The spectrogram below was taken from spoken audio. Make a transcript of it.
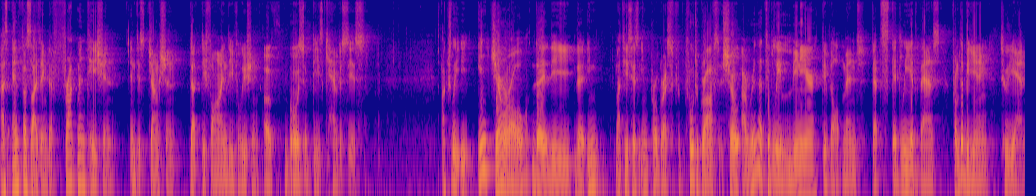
as emphasizing the fragmentation and disjunction that define the evolution of both of these canvases. Actually, in general, the, the, the in, Matisse's in progress photographs show a relatively linear development that steadily advanced from the beginning to the end.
